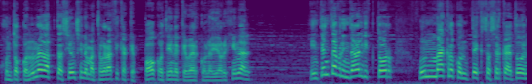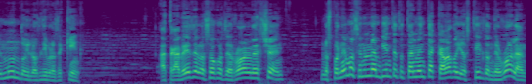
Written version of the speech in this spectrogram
junto con una adaptación cinematográfica que poco tiene que ver con la idea original, intenta brindar al lector un macro contexto acerca de todo el mundo y los libros de King. A través de los ojos de Roland Shen, nos ponemos en un ambiente totalmente acabado y hostil donde Roland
